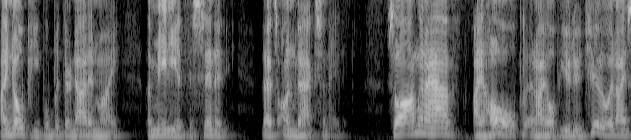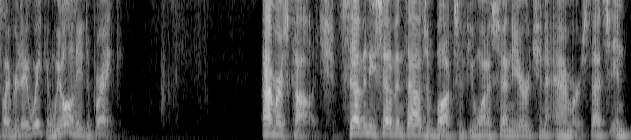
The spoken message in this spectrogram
I know people, but they're not in my immediate vicinity that's unvaccinated. So I'm going to have, I hope, and I hope you do too, a nice Labor Day weekend. We all need to break. Amherst College, seventy-seven thousand bucks if you want to send the urchin to Amherst. That's in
